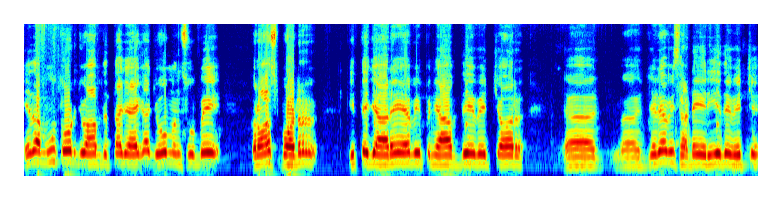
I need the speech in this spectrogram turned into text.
ਇਹਦਾ ਮੂੰਹ ਤੋੜ ਜਵਾਬ ਦਿੱਤਾ ਜਾਏਗਾ ਜੋ ਮਨਸੂਬੇ ਕ੍ਰਾਸ ਬਾਰਡਰ ਕੀਤੇ ਜਾ ਰਹੇ ਆ ਵੀ ਪੰਜਾਬ ਦੇ ਵਿੱਚ ਔਰ ਜਿਹੜਾ ਵੀ ਸਾਡੇ ਏਰੀਏ ਦੇ ਵਿੱਚ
